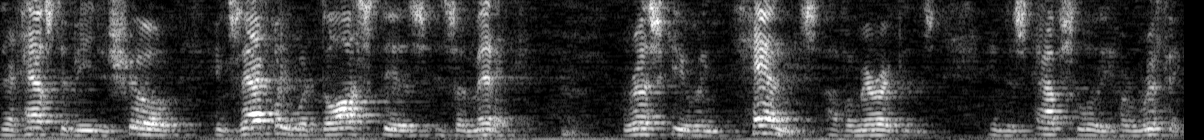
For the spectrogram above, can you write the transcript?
and it has to be to show exactly what Doss is as a medic, rescuing tens of Americans in this absolutely horrific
